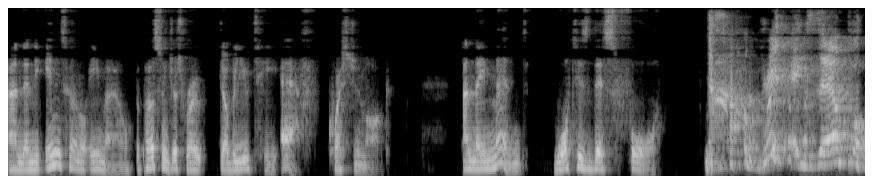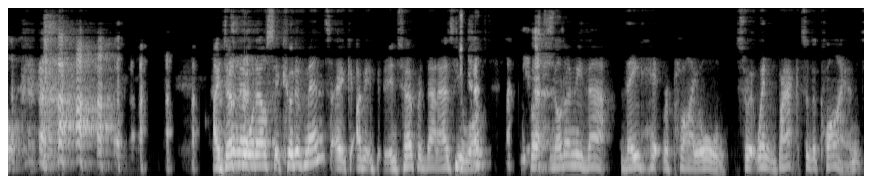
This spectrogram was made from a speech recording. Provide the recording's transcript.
And then the internal email, the person just wrote WTF question mark. And they meant, what is this for? Great example. I don't know what else it could have meant. I, I mean, interpret that as you want. Yes. But not only that, they'd hit reply all. So it went back to the client.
